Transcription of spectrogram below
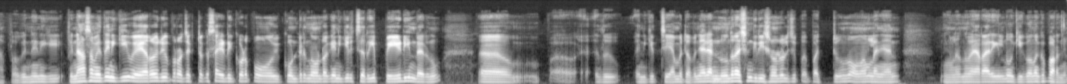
അപ്പോൾ പിന്നെ എനിക്ക് പിന്നെ ആ സമയത്ത് എനിക്ക് വേറൊരു പ്രൊജക്റ്റൊക്കെ സൈഡിൽ കൂടെ പോയിക്കൊണ്ടിരുന്നതുകൊണ്ടൊക്കെ എനിക്കൊരു ചെറിയ പേടി ഉണ്ടായിരുന്നു ഇത് എനിക്ക് ചെയ്യാൻ പറ്റും. അപ്പോൾ ഞാൻ രണ്ട് മൂന്ന് പ്രാവശ്യം ഗിരീഷിനോട് വിളിച്ച് "പ- പറ്റുമെന്ന് തോന്നണില്ല ഞാൻ നിങ്ങളൊന്ന് വേറെ ആരെങ്കിലും നോക്കിക്കോ എന്നൊക്കെ പറഞ്ഞു.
